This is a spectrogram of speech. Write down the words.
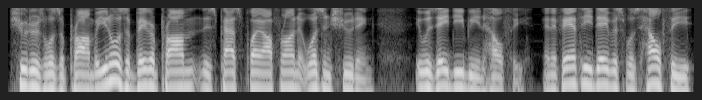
shooters was a problem. But you know, what was a bigger problem this past playoff run. It wasn't shooting. It was AD being healthy. And if Anthony Davis was healthy,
